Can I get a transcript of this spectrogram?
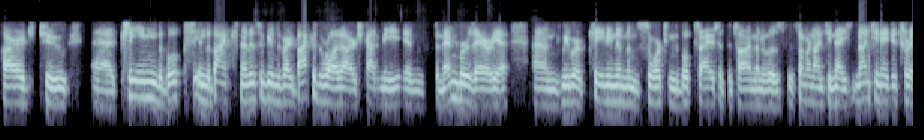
hired to uh, clean the books in the back. Now, this would be in the very back of the Royal Irish Academy in the members area, and we were cleaning them and sorting the books out at the time, and it was the summer 1983.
